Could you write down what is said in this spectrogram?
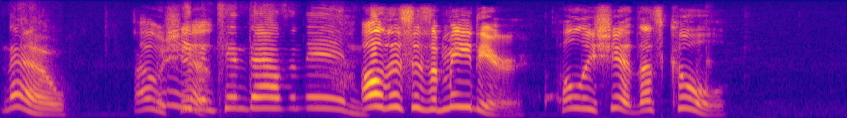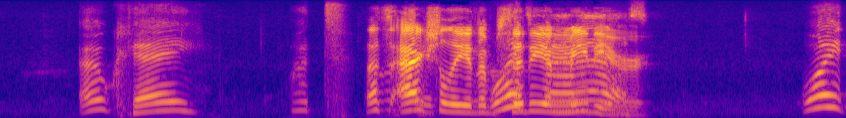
No. oh we ain't shit. Even ten thousand in. Oh, this is a meteor. Holy shit, that's cool. Okay. What? That's actually an obsidian meteor. What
